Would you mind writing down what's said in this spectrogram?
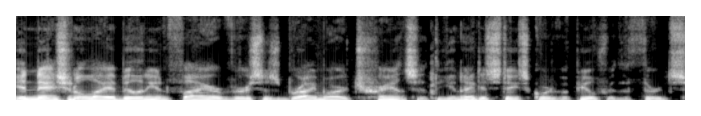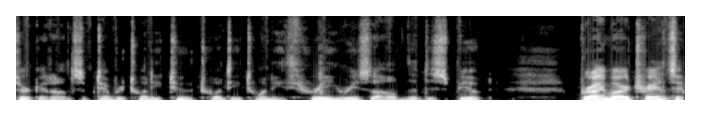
In National Liability and Fire versus Brimar Transit, the United States Court of Appeal for the Third Circuit on September 22, 2023, resolved the dispute. Brimar Transit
